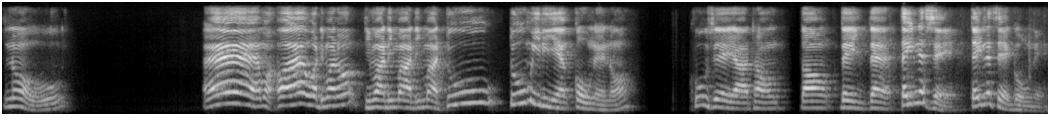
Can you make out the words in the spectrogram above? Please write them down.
ကျွန်တော်ကိုအဲအမအဲဟိုဒီမှာနော်ဒီမှာဒီမှာဒီမှာ2 2မီလီယံကုန်တယ်နော်ခုဆယ်ရာထောင်တောင်းတိန်တန်တိန်20တိန်20ကုန်တယ်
